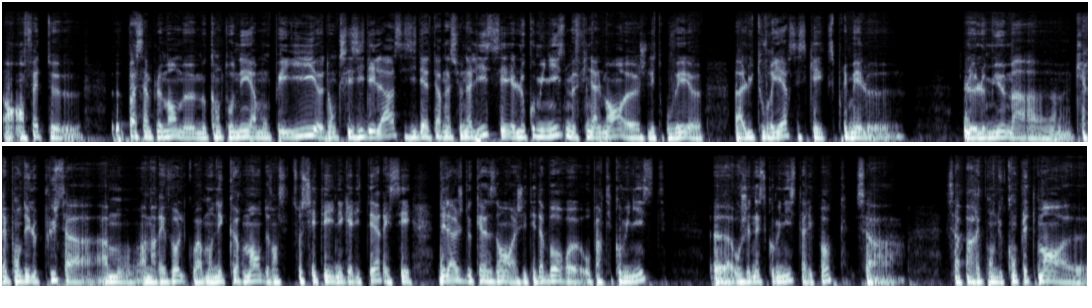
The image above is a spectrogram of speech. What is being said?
en, fait. Pas simplement me, cantonner à mon pays. Donc ces idées-là, ces idées internationalistes, c'est le communisme finalement. je l'ai trouvé à bah, lutte ouvrière, c'est ce qui exprimait le le, mieux qui répondait le plus à, à, mon, à ma révolte, quoi, à mon écœurement devant cette société inégalitaire. Et c'est dès l'âge de 15 ans, hein, j'étais d'abord euh, au Parti communiste, euh, aux jeunesses communistes à l'époque. Ça, ça n'a pas répondu complètement. Euh,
